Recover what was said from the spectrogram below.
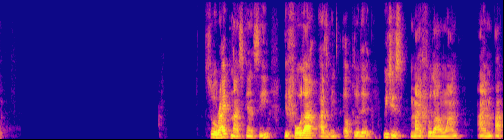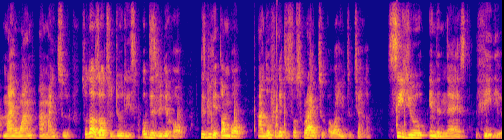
So right now, as you can see, the folder has been uploaded, which is my folder one and uh, my one and my two. So that's all to do this. Hope this video helped. Please give it a thumb up and don't forget to subscribe to our YouTube channel. See you in the next video.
